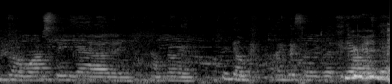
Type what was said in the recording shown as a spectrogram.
I'm gonna wash these out and I'm gonna, Here you go. I guess I got the. You're good.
